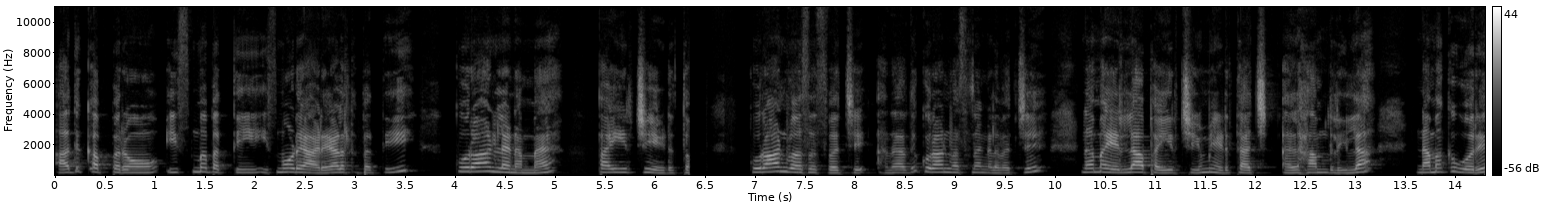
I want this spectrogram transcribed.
அதுக்கப்புறம் இஸ்மை பற்றி இஸ்மோட அடையாளத்தை பற்றி குரானில் நம்ம பயிற்சி எடுத்தோம். குரான் வர்சஸ் வச்சு அதாவது குரான் வசனங்களை வச்சு நம்ம எல்லா பயிற்சியும் எடுத்தாச்சு. அல்ஹம்துலில்லா நமக்கு ஒரு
